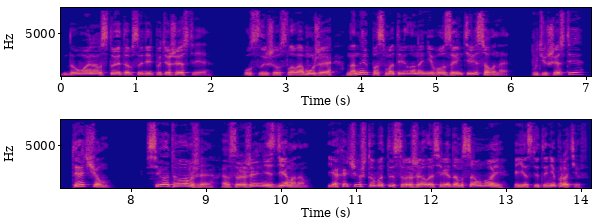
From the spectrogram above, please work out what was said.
«Думаю, нам стоит обсудить путешествие». Услышав слова мужа, Нанель посмотрела на него заинтересованно. «Путешествие? Ты о чем?» «Все о том же, о сражении с демоном. Я хочу, чтобы ты сражалась рядом со мной, если ты не против.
